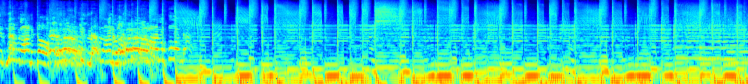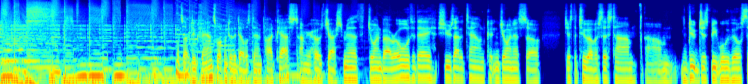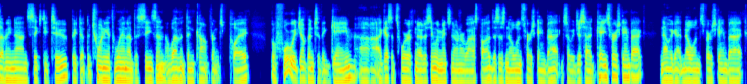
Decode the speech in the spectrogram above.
is never the underdog. Yes, He's never the underdog. Final four now. What's up, Duke fans? Welcome to the Devil's Den podcast. I'm your host, Josh Smith, joined by Raul today. Shoes out of town, couldn't join us, so just the two of us this time. Um, Duke just beat Louisville 79 62, picked up the 20th win of the season, 11th in conference play. Before we jump into the game, uh, I guess it's worth noticing we mentioned on our last pod, this is Nolan's first game back. So we just had K's first game back. Now we got Nolan's first game back.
